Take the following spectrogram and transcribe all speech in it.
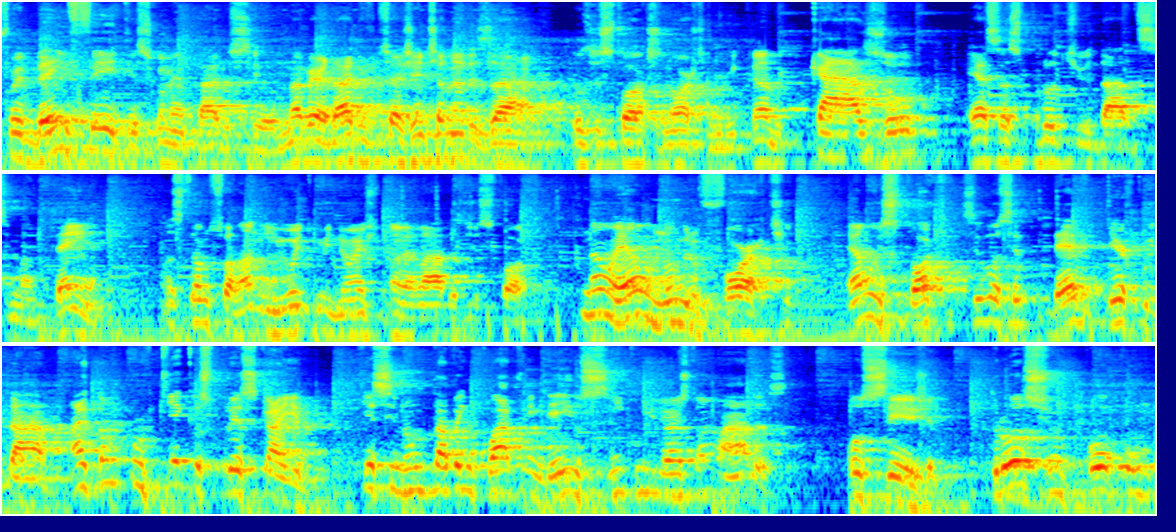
Foi bem feito esse comentário seu. Na verdade, se a gente analisar os estoques norte-americanos, caso essas produtividades se mantenham, nós estamos falando em 8 milhões de toneladas de estoque. Não é um número forte, é um estoque que você deve ter cuidado. Ah, então por que, que os preços caíram? Porque esse número estava em 4,5, 5 milhões de toneladas. Ou seja, trouxe um pouco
